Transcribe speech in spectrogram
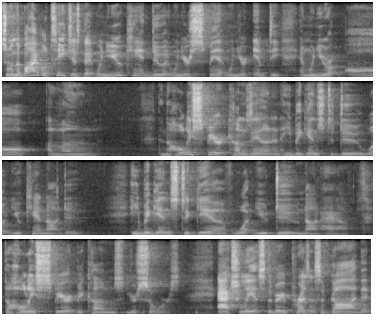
So when the Bible teaches that when you can't do it, when you're spent, when you're empty, and when you are all alone, then the Holy Spirit comes in and He begins to do what you cannot do. He begins to give what you do not have. The Holy Spirit becomes your source. Actually, it's the very presence of God that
